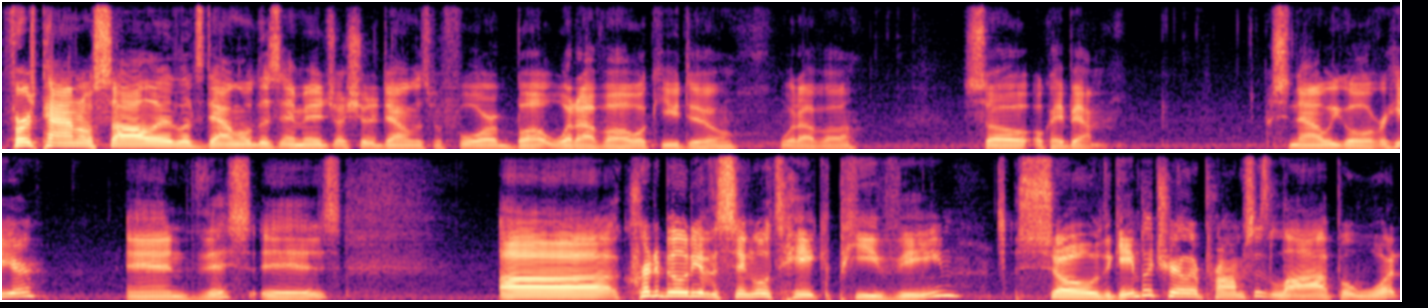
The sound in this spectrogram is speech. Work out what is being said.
first panel, solid. Let's download this image. I should have downloaded this before, but whatever. What can you do? Whatever. So, okay, bam. So now we go over here, and this is uh, credibility of the single take PV. So the gameplay trailer promises a lot, but what?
